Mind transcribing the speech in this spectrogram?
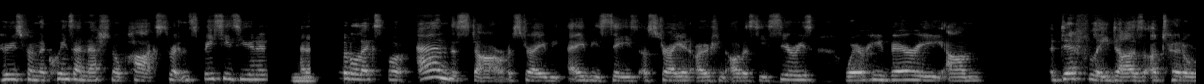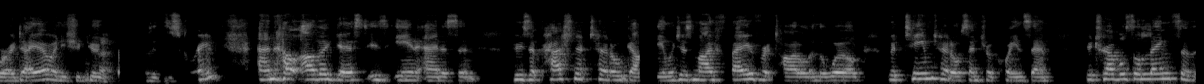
who's from the Queensland National Parks Threatened Species Unit mm-hmm. and a turtle expert and the star of Australia, ABC's Australian Ocean Odyssey series, where he very um, deftly does a turtle rodeo, and you should Google because it's a screen. And our other guest is Ian Anderson, who's a passionate turtle guardian, which is my favourite title in the world, with Team Turtle Central Queensland, who travels the lengths of,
